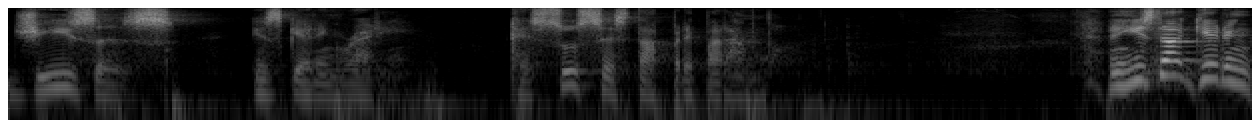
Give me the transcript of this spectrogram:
Jesus is getting ready. Jesús está preparando. And he's not getting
